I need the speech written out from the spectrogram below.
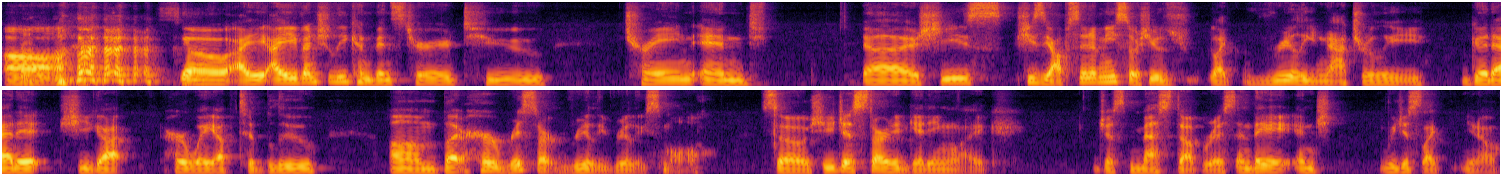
Uh, so I, I eventually convinced her to train and uh, she's she's the opposite of me so she was like really naturally good at it. She got her way up to blue. Um, but her wrists are really really small. So she just started getting like just messed up wrists. And they and sh- we just like you know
